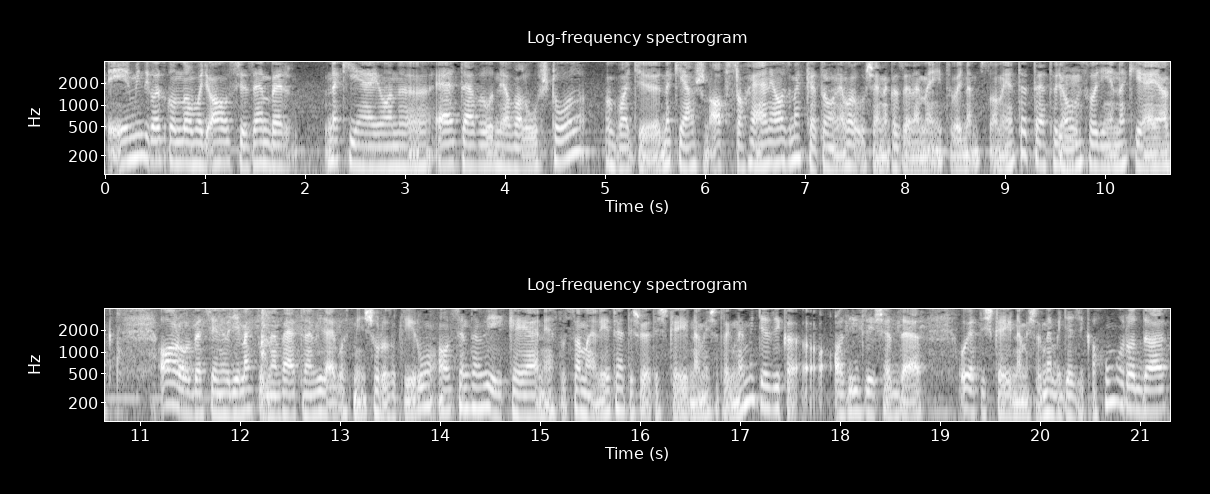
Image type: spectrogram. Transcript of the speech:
én mindig azt gondolom, hogy ahhoz, hogy az ember nekiálljon eltávolodni a valóstól, vagy nekiálljon absztrahálni, ahhoz meg kell tanulni a valóságnak az elemeit, vagy nem tudom, érted? Tehát, hogy mm-hmm. ahhoz, hogy én nekiálljak arról beszélni, hogy én meg tudnám váltani a világot, mint sorozatíró, ahhoz szerintem végig kell járni ezt a szamár létret, és olyat is kell írnom, és esetleg nem egyezik az ízléseddel, olyat is kell írnom, és nem egyezik a humoroddal.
